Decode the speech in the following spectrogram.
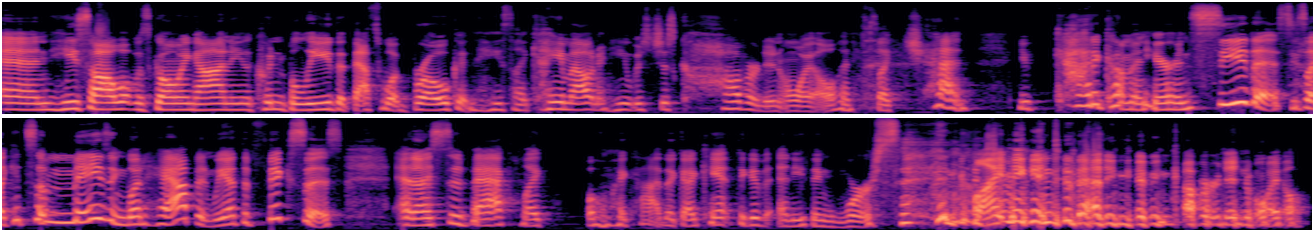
and he saw what was going on and he couldn't believe that that's what broke and he's like came out and he was just covered in oil and he's like, "Jen, you got to come in here and see this. He's like, it's amazing. What happened? We have to fix this. And I stood back like, oh my God, like I can't think of anything worse than climbing into that and getting covered in oil.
